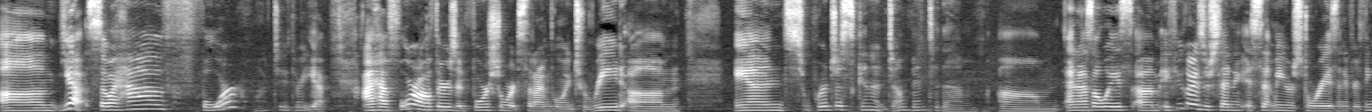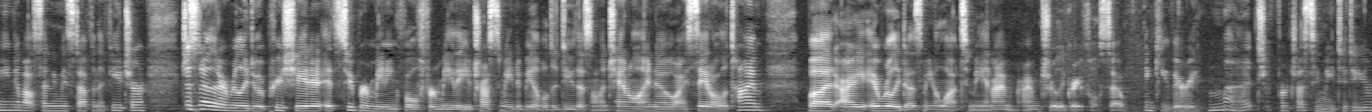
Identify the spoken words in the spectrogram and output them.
Um, yeah, so I have four, one, two, three, yeah, I have four authors and four shorts that I'm going to read. Um, and we're just gonna jump into them. Um, and as always, um, if you guys are sending sent me your stories, and if you're thinking about sending me stuff in the future, just know that I really do appreciate it. It's super meaningful for me that you trust me to be able to do this on the channel. I know I say it all the time, but I it really does mean a lot to me, and I'm I'm truly grateful. So thank you very much for trusting me to do your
